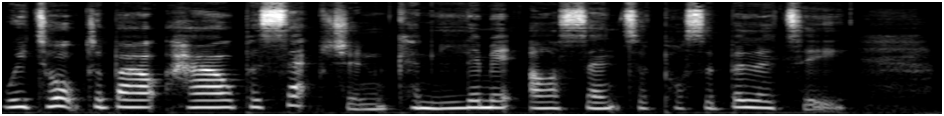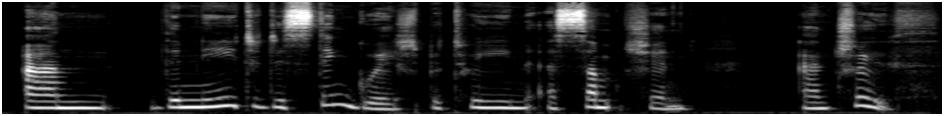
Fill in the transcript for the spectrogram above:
We talked about how perception can limit our sense of possibility and the need to distinguish between assumption and truth.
